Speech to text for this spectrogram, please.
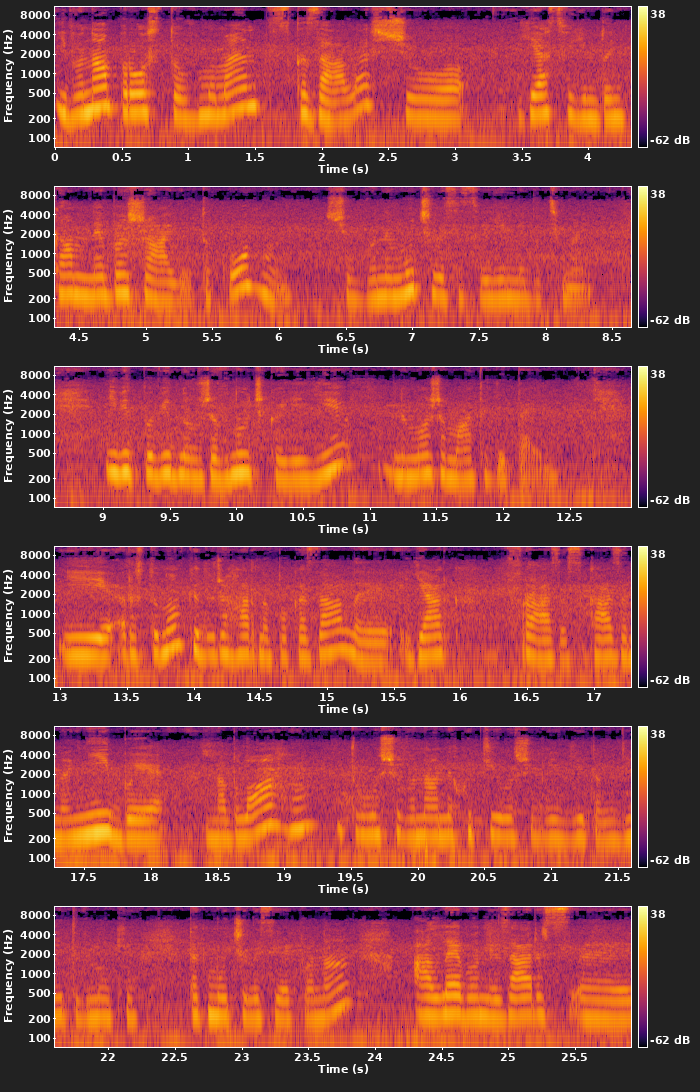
І вона просто в момент сказала, що я своїм донькам не бажаю такого, щоб вони мучилися своїми дітьми. І відповідно вже внучка її не може мати дітей. І розстановки дуже гарно показали, як фраза сказана ніби на благо, тому що вона не хотіла, щоб її там діти, внуки так мучилися, як вона. Але вони зараз е,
